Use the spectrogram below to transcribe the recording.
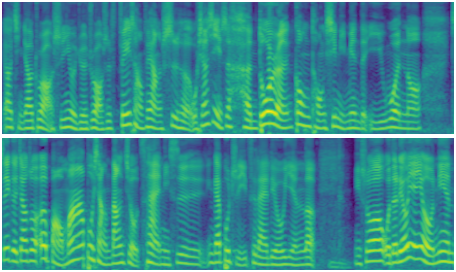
要请教朱老师，因为我觉得朱老师非常非常适合，我相信也是很多人共同心里面的疑问哦。这个叫做二宝妈不想当韭菜，你是应该不止一次来留言了。你说我的留言有念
